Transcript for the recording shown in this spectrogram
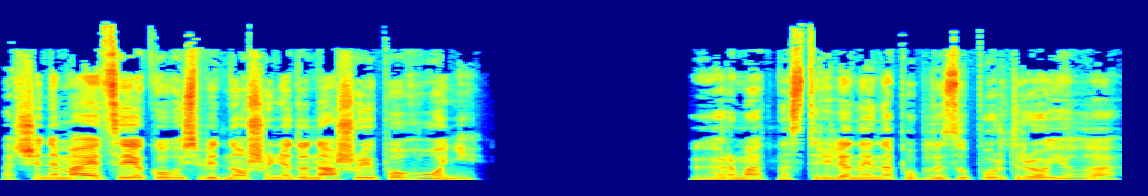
А чи не має це якогось відношення до нашої погоні? Гарматна стрілянина поблизу Порт-Рояла?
